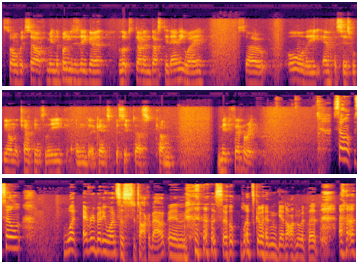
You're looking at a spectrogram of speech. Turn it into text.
solve itself. I mean, the Bundesliga looks done and dusted anyway, so all the emphasis will be on the Champions League and against Besiktas come mid-February. So, so what everybody wants us to talk about, and so let's go ahead and get on with it. Uh,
